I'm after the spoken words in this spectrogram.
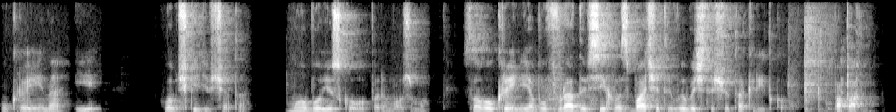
Україна і хлопчики, дівчата. Ми обов'язково переможемо. Слава Україні! Я був радий всіх вас бачити. Вибачте, що так рідко. Па-па.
